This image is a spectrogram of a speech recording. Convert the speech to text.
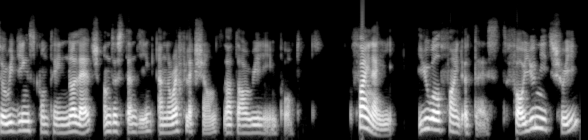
The readings contain knowledge, understanding, and reflections that are really important. Finally, you will find a test. For Unit 3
